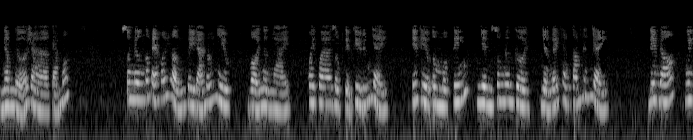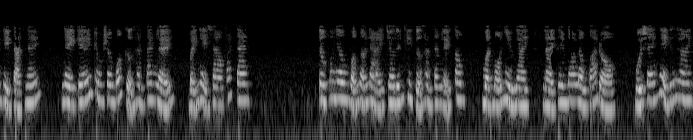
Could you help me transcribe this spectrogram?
ngâm nữa ra cả mất. Xuân Nương có vẻ hối hận vì đã nói nhiều, vội ngừng lại, quay qua dục Tiểu Kiều đứng dậy. Tiểu Kiều ừm một tiếng, nhìn Xuân Nương cười, nhận lấy khăn tắm đứng dậy. Đêm đó, Nguyên Thị tạ thế, ngày kế trong sân Quốc cử hành tang lễ, bảy ngày sau phát tang. Từ phu nhân vẫn ở lại cho đến khi cử hành tang lễ xong, mệt mỏi nhiều ngày, lại thêm đau lòng quá độ. Buổi sáng ngày thứ hai,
